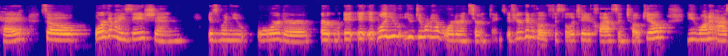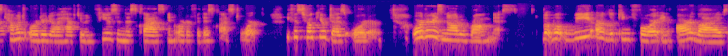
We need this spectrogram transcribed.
Okay. So organization is when you order or it, it, it, well you you do want to have order in certain things. If you're going to go facilitate a class in tokyo you want to ask how much order do i have to infuse in this class in order for this class to work? Because tokyo does order. Order is not a wrongness. But what we are looking for in our lives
